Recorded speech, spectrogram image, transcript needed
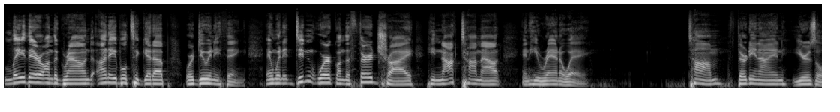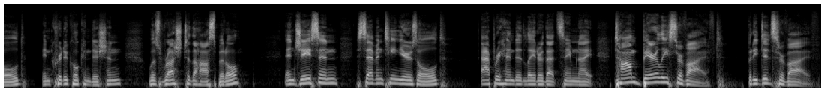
lay there on the ground, unable to get up or do anything. And when it didn't work on the third try, he knocked Tom out and he ran away. Tom, 39 years old, in critical condition, was rushed to the hospital. And Jason, 17 years old, apprehended later that same night. Tom barely survived, but he did survive.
